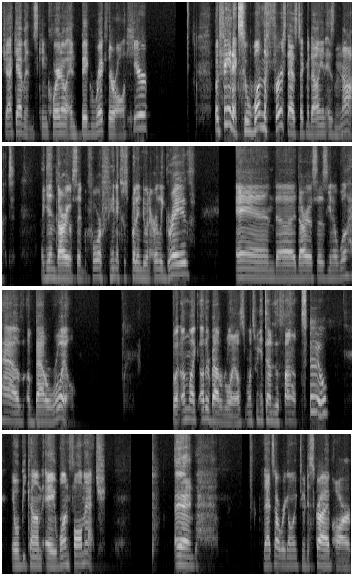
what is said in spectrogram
Jack Evans, King Cuerno, and Big Rick. They're all here. But Phoenix, who won the first Aztec medallion, is not. Again, Dario said before, Phoenix was put into an early grave. And uh, Dario says, you know, we'll have a battle royal. But unlike other battle royals, once we get down to the final two, it will become a one fall match. And that's how we're going to describe our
